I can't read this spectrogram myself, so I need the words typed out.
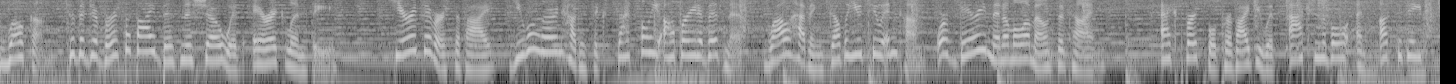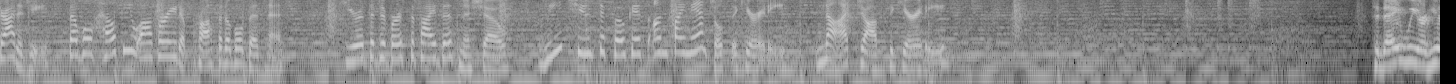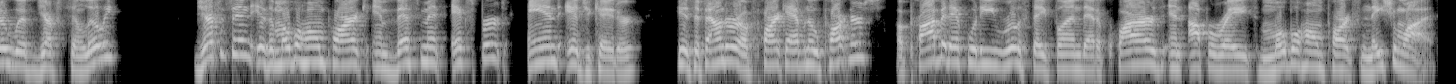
Welcome to the Diversify Business Show with Eric Lindsey. Here at Diversify, you will learn how to successfully operate a business while having W 2 income or very minimal amounts of time. Experts will provide you with actionable and up to date strategies that will help you operate a profitable business. Here at the Diversify Business Show, we choose to focus on financial security, not job security. Today, we are here with Jefferson Lilly. Jefferson is a mobile home park investment expert and educator. He is the founder of Park Avenue Partners, a private equity real estate fund that acquires and operates mobile home parks nationwide.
